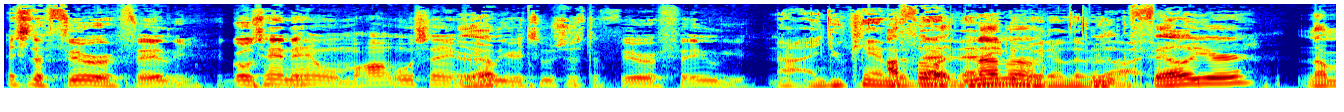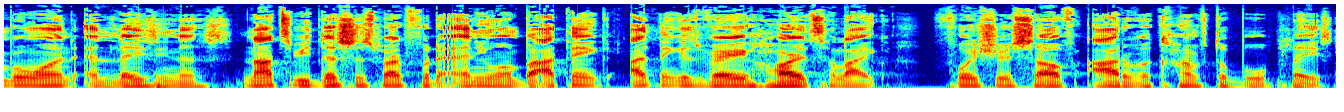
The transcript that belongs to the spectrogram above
It's the fear of failure. It goes hand in hand with Muhammad was saying Yep. earlier too. It's just the fear of failure. nah, and you can't I feel that. like that no, ain't the no, way to live life. failure number one and laziness. Not to be disrespectful to anyone, but I think I think it's very hard to like force yourself out of a comfortable place.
